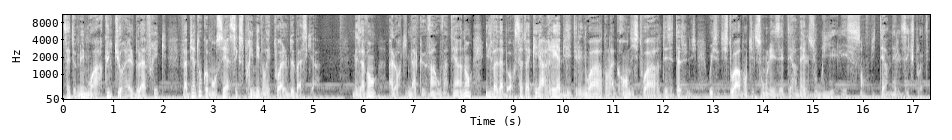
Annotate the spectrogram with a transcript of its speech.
Cette mémoire culturelle de l'Afrique va bientôt commencer à s'exprimer dans les toiles de Basquiat. Mais avant, alors qu'il n'a que 20 ou 21 ans, il va d'abord s'attaquer à réhabiliter les Noirs dans la grande histoire des États-Unis. Oui, cette histoire dont ils sont les éternels oubliés, les sempiternels exploités.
